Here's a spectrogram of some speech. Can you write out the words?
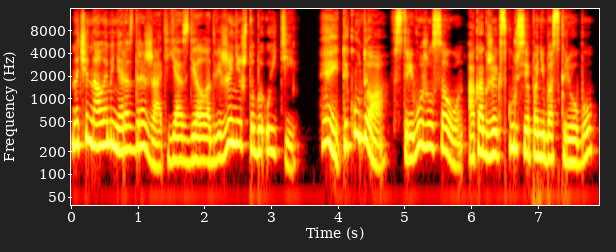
начинала меня раздражать. Я сделала движение, чтобы уйти. «Эй, ты куда?» – встревожился он. «А как же экскурсия по небоскребу?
